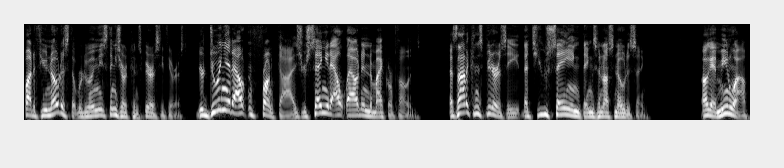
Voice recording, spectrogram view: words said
But if you notice that we're doing these things, you're a conspiracy theorist. You're doing it out in front, guys. You're saying it out loud into microphones. That's not a conspiracy. That's you saying things and us noticing. Okay. Meanwhile,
